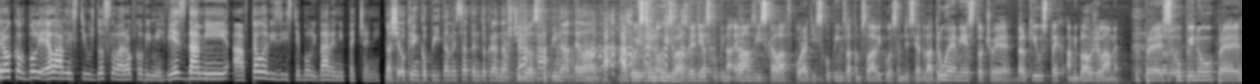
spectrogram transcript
rokoch boli elánisti už doslova rokovými hviezdami a v televízii ste boli varení pečení. Naše okienko Pýtame sa tentokrát navštívila skupina Elán. Ako iste mnohí z vás vedia, skupina Elán získala v poradí skupín v Zlatom Sláviku 82 druhé miesto, čo je veľký úspech a my blahoželáme. Pre skupinu, pre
